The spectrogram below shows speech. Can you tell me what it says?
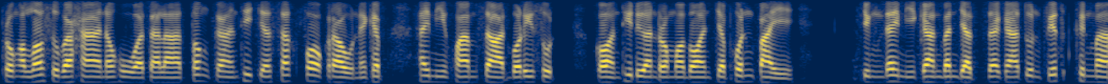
พระองค์อัลลอฮฺสุบฮานะฮูวาตาลาต้องการที่จะซักฟอกเรานะครับ ให้มีความสะอาดบริสุทธิ์ ก่อนที่เดือนรอมฎอนจะพ้นไป จึงได้มีการบัญญัติสกาตุนฟิตขึ้นมา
